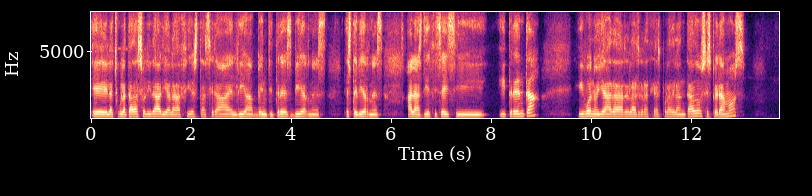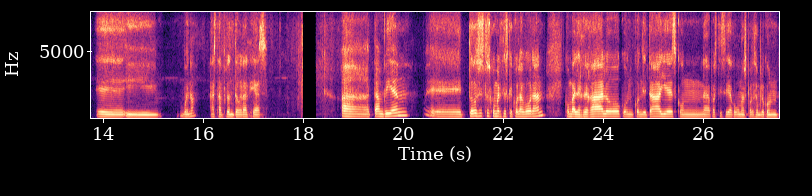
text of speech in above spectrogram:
Eh, la chocolatada solidaria, la fiesta será el día 23, viernes, este viernes, a las 16 y, y 30 y bueno, ya dar las gracias por adelantados, esperamos. Eh, y bueno, hasta pronto, gracias. Ah, también eh, todos estos comercios que colaboran con Vales Regalo, con, con detalles, con la pastissería como más, por ejemplo, con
